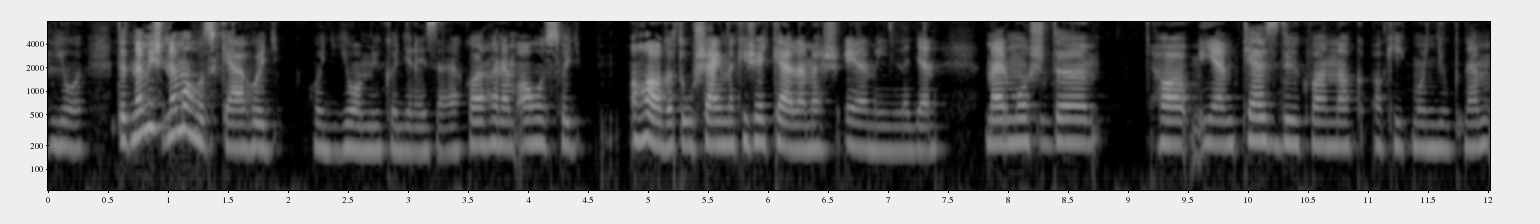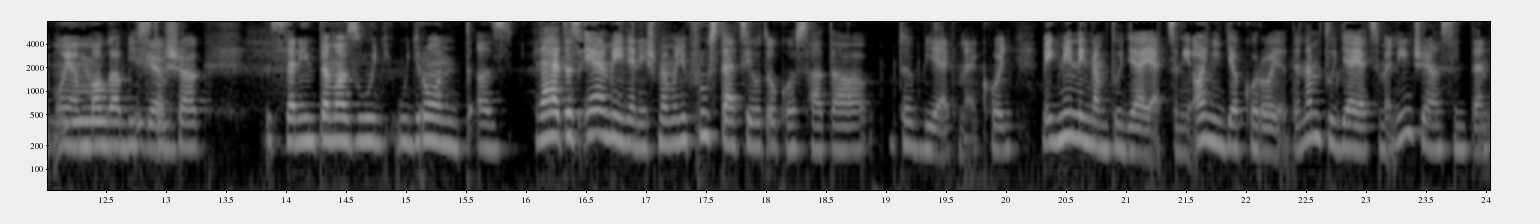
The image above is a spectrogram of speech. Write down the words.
jól... Tehát nem is nem ahhoz kell, hogy, hogy jól működjön egy zenekar, hanem ahhoz, hogy a hallgatóságnak is egy kellemes élmény legyen. Mert most, ö, ha ilyen kezdők vannak, akik mondjuk nem olyan Jó, magabiztosak, szerintem az úgy, úgy ront az... Lehet az élményen is, mert mondjuk frusztrációt okozhat a többieknek, hogy még mindig nem tudja eljátszani, annyit gyakorolja, de nem tudja eljátszani, mert nincs olyan szinten.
